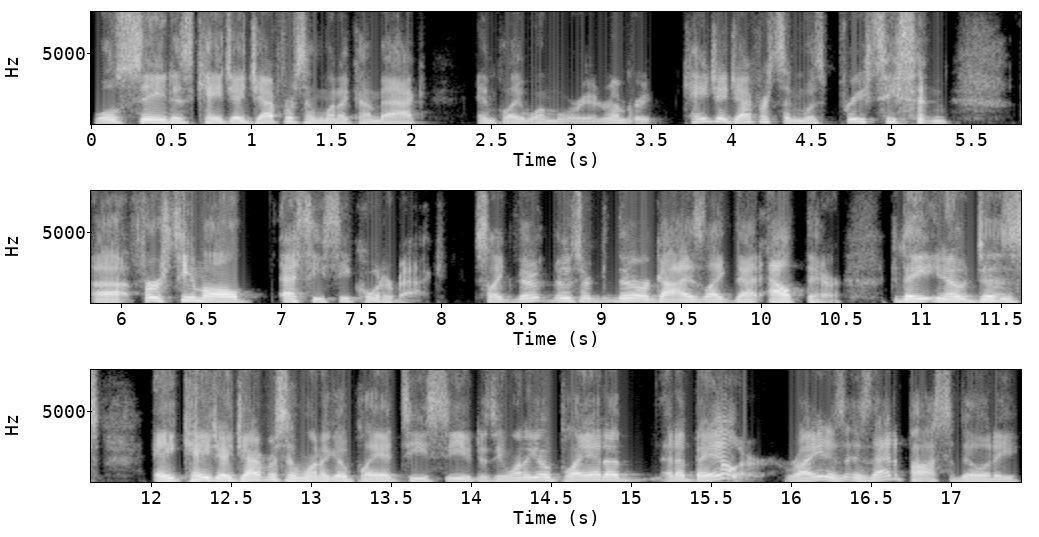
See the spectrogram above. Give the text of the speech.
we'll see. Does KJ Jefferson want to come back and play one more year? Remember, KJ Jefferson was preseason uh, first team All SEC quarterback. So like there, those are there are guys like that out there. Do they, you know, does a KJ Jefferson want to go play at TCU? Does he want to go play at a at a Baylor? Right? Is is that a possibility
